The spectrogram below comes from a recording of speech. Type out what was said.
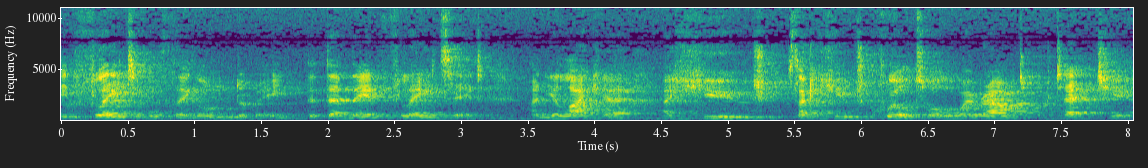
inflatable thing under me that then they inflated and you're like a, a huge, it's like a huge quilt all the way around to protect you.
